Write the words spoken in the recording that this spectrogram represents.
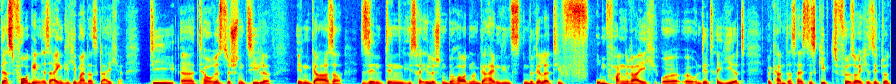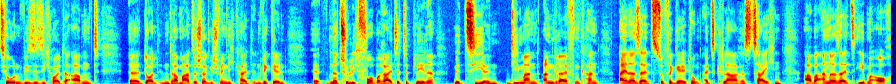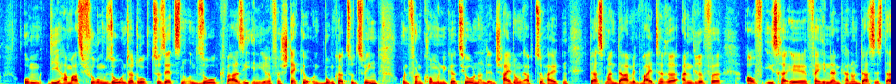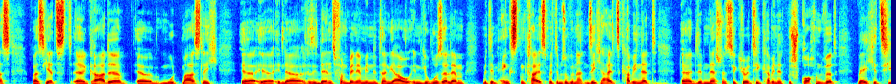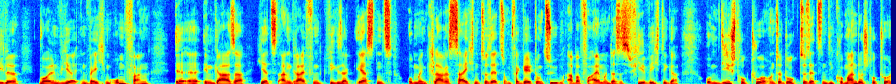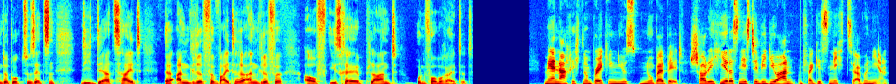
Das Vorgehen ist eigentlich immer das gleiche. Die äh, terroristischen Ziele in Gaza sind den israelischen Behörden und Geheimdiensten relativ umfangreich äh, und detailliert bekannt. Das heißt, es gibt für solche Situationen, wie sie sich heute Abend äh, dort in dramatischer Geschwindigkeit entwickeln, äh, natürlich vorbereitete Pläne mit Zielen, die man angreifen kann. Einerseits zur Vergeltung als klares Zeichen, aber andererseits eben auch, um die Hamas-Führung so unter Druck zu setzen und so quasi in ihre Verstecke und Bunker zu zwingen und von Kommunikation und Entscheidungen abzuhalten, dass man damit weitere Angriffe auf Israel verhindern kann. Und das ist das, was jetzt äh, gerade äh, mutmaßlich äh, äh, in der Residenz von Benjamin Netanyahu in Jerusalem mit dem engsten Kreis, mit dem sogenannten Sicherheitskabinett, äh, dem National Security Kabinett besprochen wird. Welche Ziele wollen wir in welchem Umfang in Gaza jetzt angreifen. Wie gesagt, erstens, um ein klares Zeichen zu setzen, um Vergeltung zu üben, aber vor allem, und das ist viel wichtiger, um die Struktur unter Druck zu setzen, die Kommandostruktur unter Druck zu setzen, die derzeit äh, Angriffe, weitere Angriffe auf Israel plant und vorbereitet. Mehr Nachrichten und Breaking News nur bei Bild. Schau dir hier das nächste Video an und vergiss nicht zu abonnieren.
